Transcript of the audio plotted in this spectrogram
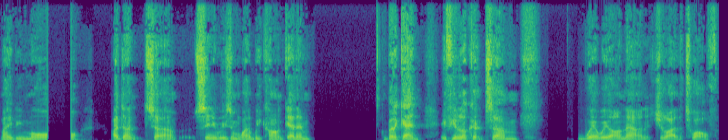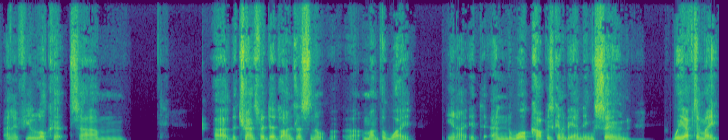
maybe more. I don't uh, see any reason why we can't get him. But again, if you look at um, where we are now, and it's July the twelfth, and if you look at um, uh, the transfer deadline's less than a, a month away, you know, it, and the World Cup is going to be ending soon. We have to make.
